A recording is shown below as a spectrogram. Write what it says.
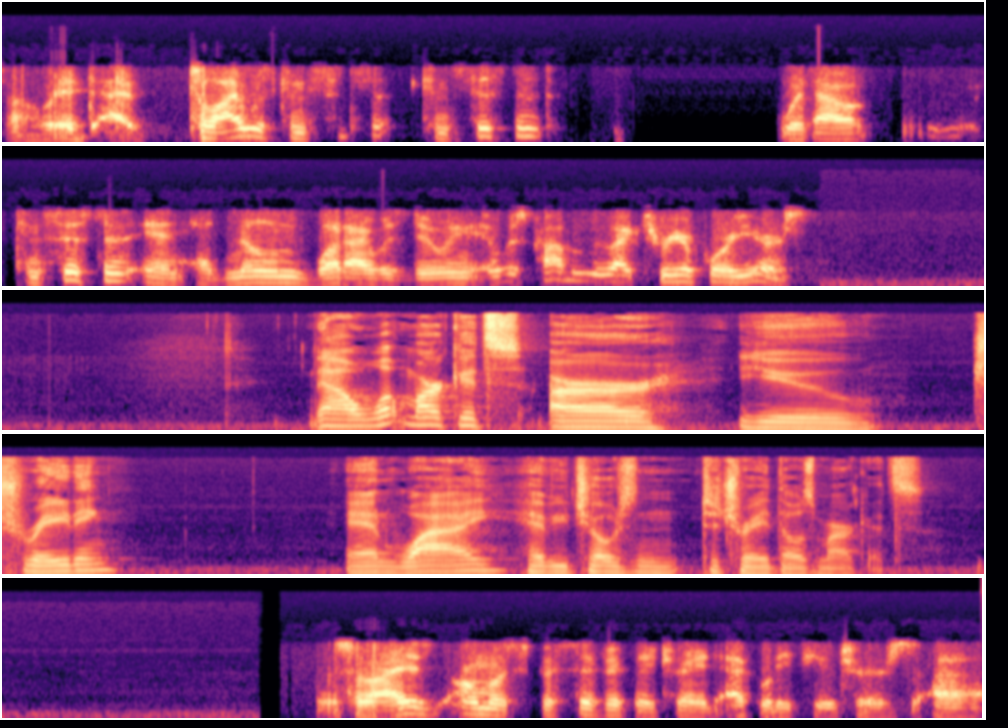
So it, I, till I was consistent, consistent without consistent and had known what I was doing, it was probably like three or four years. Now, what markets are you trading and why have you chosen to trade those markets? So I almost specifically trade equity futures. Uh,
